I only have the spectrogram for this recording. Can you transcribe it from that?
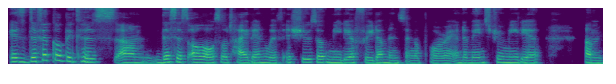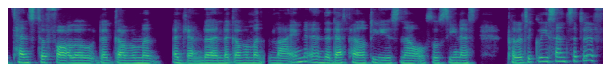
it's difficult because um this is all also tied in with issues of media freedom in Singapore, right? And the mainstream media um tends to follow the government agenda and the government line, and the death penalty is now also seen as politically sensitive.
